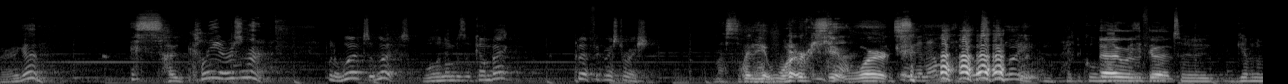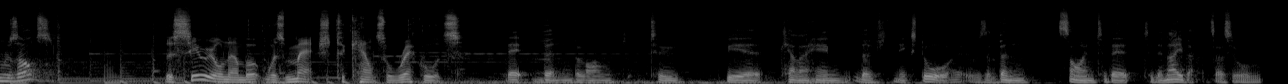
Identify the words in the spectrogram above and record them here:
Very good. It's so clear, isn't it? When it works, it works. All the numbers have come back. Perfect restoration. When it works, it works. Seeing the number, that was a good moment. I had to call That Mark was good. to give them results. The serial number was matched to council records. That bin belonged to where Callaghan lived next door. It was a bin signed to that to the neighbour. So I said, "Well,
